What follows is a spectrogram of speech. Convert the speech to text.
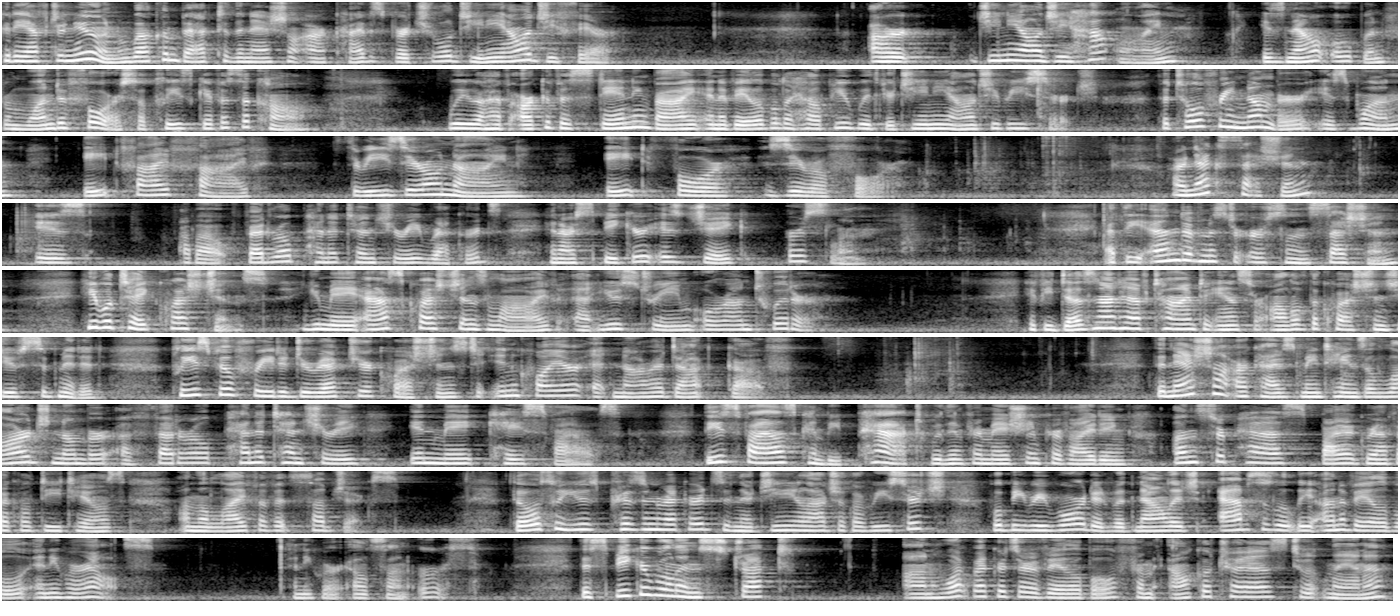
Good afternoon. Welcome back to the National Archives Virtual Genealogy Fair. Our genealogy hotline is now open from 1 to 4, so please give us a call. We will have archivists standing by and available to help you with your genealogy research. The toll-free number is 1 855 309 8404. Our next session is about federal penitentiary records, and our speaker is Jake Ersland. At the end of Mr. Ersland's session, he will take questions. You may ask questions live at Ustream or on Twitter. If he does not have time to answer all of the questions you've submitted, please feel free to direct your questions to inquire at nara.gov. The National Archives maintains a large number of federal penitentiary inmate case files. These files can be packed with information providing unsurpassed biographical details on the life of its subjects. Those who use prison records in their genealogical research will be rewarded with knowledge absolutely unavailable anywhere else, anywhere else on earth. The speaker will instruct on what records are available from Alcatraz to Atlanta,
